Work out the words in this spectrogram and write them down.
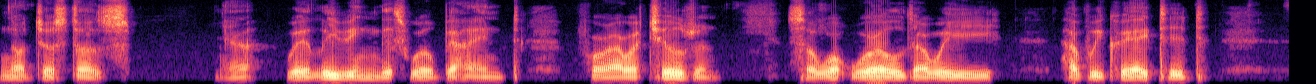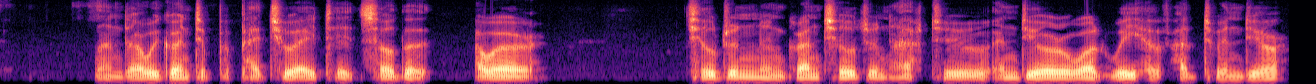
not just us. Yeah, we're leaving this world behind for our children. So, what world are we? Have we created? And are we going to perpetuate it so that our children and grandchildren have to endure what we have had to endure?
